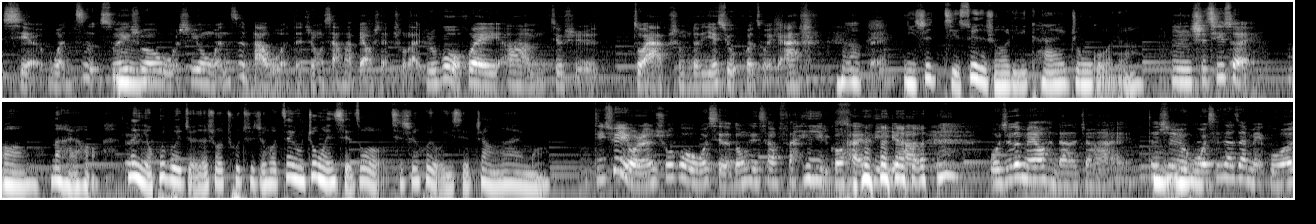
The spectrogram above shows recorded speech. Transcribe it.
写文字。所以说，我是用文字把我的这种想法表现出来。如果我会啊，就是。做 app 什么的，也许我会做一个 app。对，你是几岁的时候离开中国的？嗯，十七岁。嗯，那还好。那你会不会觉得说出去之后再用中文写作，其实会有一些障碍吗？的确有人说过我写的东西像翻译过来的一样。我觉得没有很大的障碍，但是我现在在美国，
